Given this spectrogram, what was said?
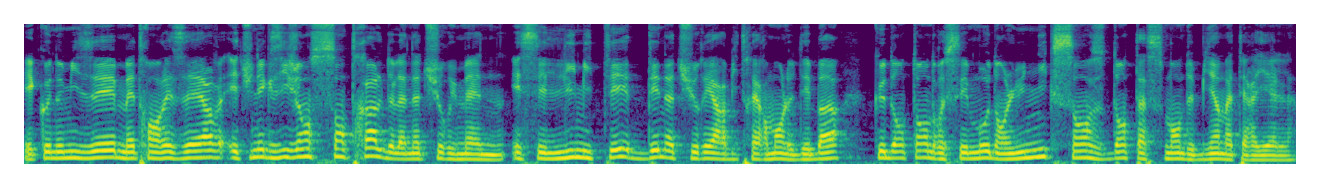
Économiser, mettre en réserve est une exigence centrale de la nature humaine, et c'est limiter, dénaturer arbitrairement le débat que d'entendre ces mots dans l'unique sens d'entassement de biens matériels.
